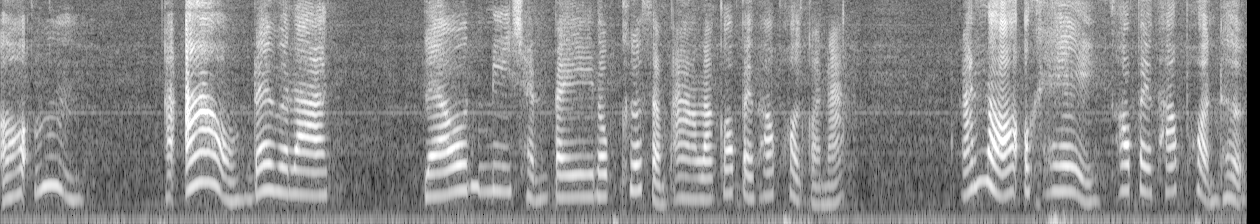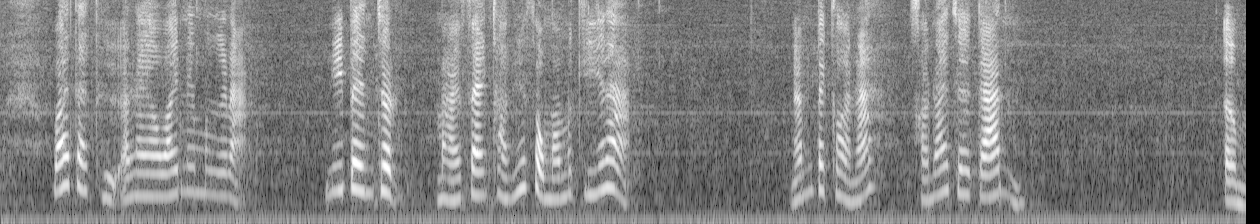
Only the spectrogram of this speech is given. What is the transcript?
อ๋อ อืม อ้าว ได้เวลา แล้วนี่ฉันไปลบเครื่องสำอางแล้วก็ไปพักผ่อนก่อนนะ งั้นเหรอ โอเค เข้าไปพักผ่อนเถอะ ว่าแต่ถืออะไรเอาไว้ในมือน่ะ นี่เป็นจดหมายแฟนคลับที่ส่งมาเมื่อกี้น่ะ งั้นไปก่อนนะ เขาน่าเจอกัน เอิ่ม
